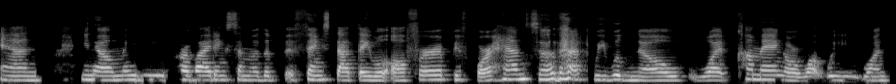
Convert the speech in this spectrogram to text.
and you know maybe providing some of the things that they will offer beforehand so that we will know what coming or what we want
